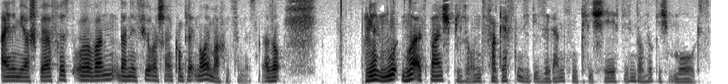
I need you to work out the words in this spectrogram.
einem Jahr Sperrfrist oder wann dann den Führerschein komplett neu machen zu müssen. Also ja, nur, nur als Beispiele und vergessen Sie diese ganzen Klischees, die sind doch wirklich Murks.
